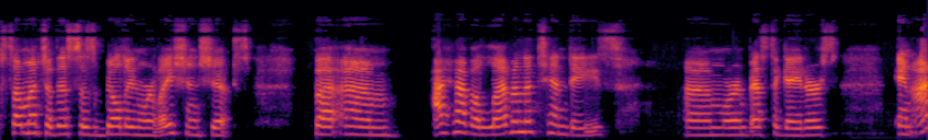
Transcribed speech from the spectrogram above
so much of this is building relationships. But um, I have 11 attendees um, or investigators. And I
